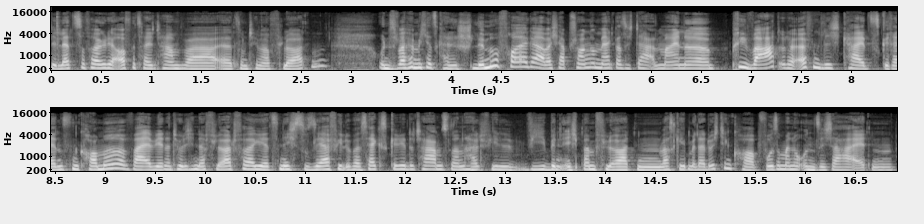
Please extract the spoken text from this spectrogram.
Die letzte Folge, die wir aufgezeichnet haben, war äh, zum Thema Flirten. Und es war für mich jetzt keine schlimme Folge, aber ich habe schon gemerkt, dass ich da an meine Privat- oder Öffentlichkeitsgrenzen komme, weil wir natürlich in der Flirtfolge jetzt nicht so sehr viel über Sex geredet haben, sondern halt viel, wie bin ich beim Flirten, was geht mir da durch den Kopf, wo sind meine Unsicherheiten.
